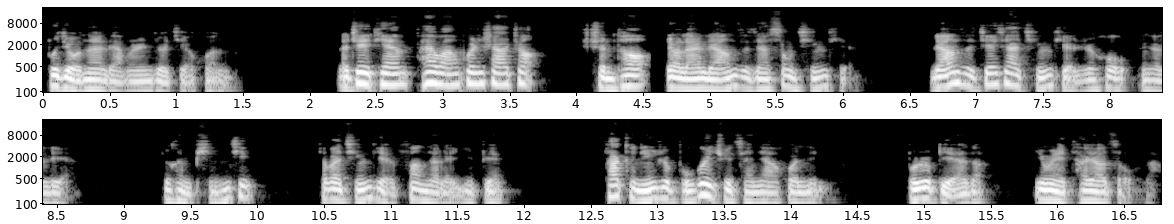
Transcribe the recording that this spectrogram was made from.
不久呢，两个人就结婚了。那这天拍完婚纱照，沈涛要来梁子家送请帖。梁子接下请帖之后，那个脸就很平静，他把请帖放在了一边。他肯定是不会去参加婚礼，不是别的，因为他要走了。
